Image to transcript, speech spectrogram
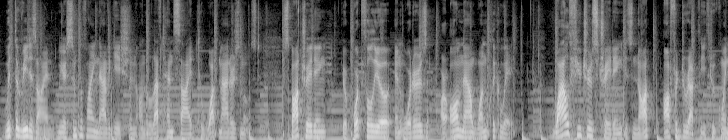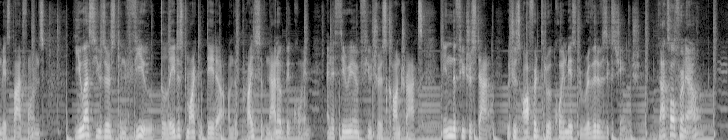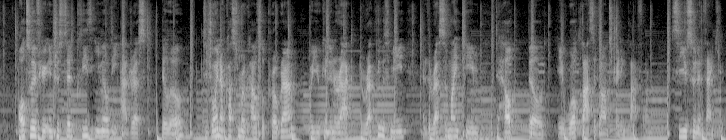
With the redesign, we are simplifying navigation on the left hand side to what matters most. Spot trading, your portfolio, and orders are all now one click away. While futures trading is not offered directly through Coinbase platforms, US users can view the latest market data on the price of Nano Bitcoin and Ethereum futures contracts in the Futures tab, which is offered through a Coinbase derivatives exchange. That's all for now. Also, if you're interested, please email the address below to join our Customer Council program where you can interact directly with me and the rest of my team to help build a world class advanced trading platform. See you soon and thank you.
